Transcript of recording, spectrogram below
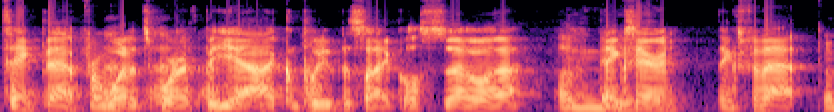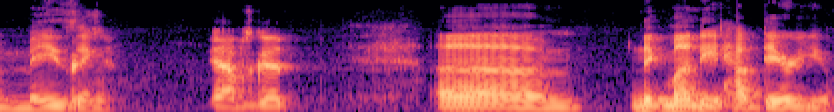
take that for what it's worth. But yeah, I completed the cycle. So uh, thanks, Aaron. Thanks for that. amazing. Yeah, it was good. Um, Nick Mundy, how dare you?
